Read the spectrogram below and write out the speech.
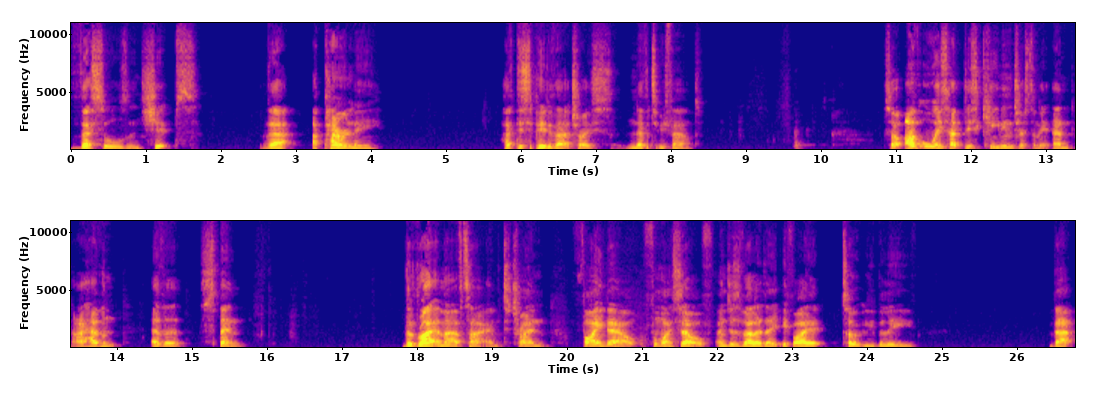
vessels and ships that apparently have disappeared without a trace, never to be found. So I've always had this keen interest in it, and I haven't ever spent the right amount of time to try and find out for myself and just validate if I totally believe that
